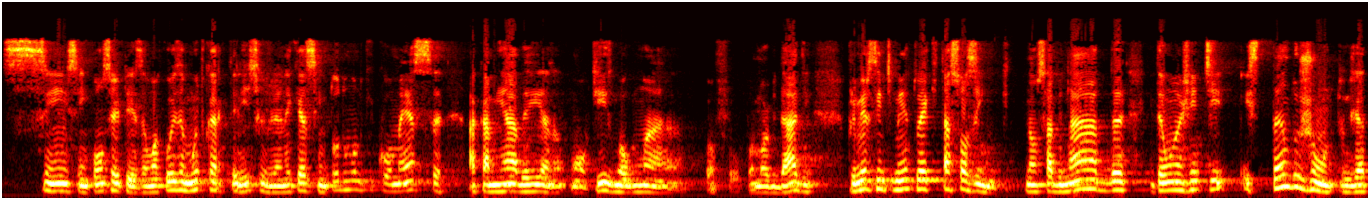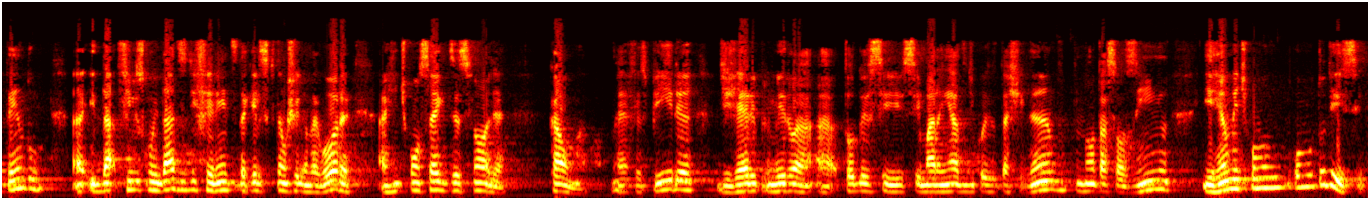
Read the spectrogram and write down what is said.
Sim, sim, com certeza. Uma coisa muito característica, Juliana, é que assim, todo mundo que começa a caminhada aí com autismo, alguma comorbidade, o primeiro sentimento é que está sozinho, que não sabe nada. Então, a gente estando junto, já tendo uh, filhos com idades diferentes daqueles que estão chegando agora, a gente consegue dizer assim: olha, calma, né, respira, digere primeiro a, a, todo esse, esse emaranhado de coisa que está chegando, não está sozinho. E realmente, como, como tu disse,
